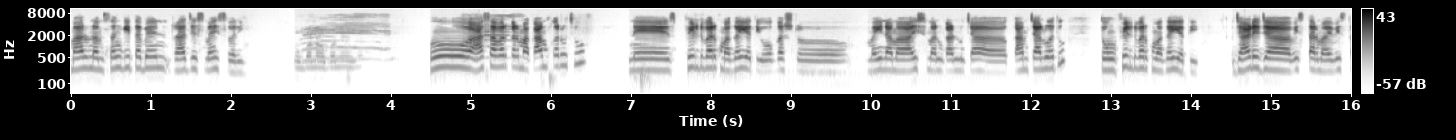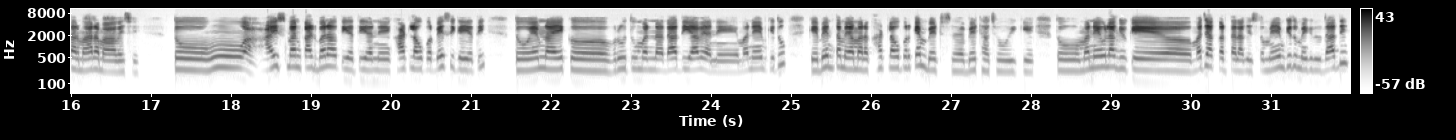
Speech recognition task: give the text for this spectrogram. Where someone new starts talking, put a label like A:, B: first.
A: મારું નામ સંગીતાબેન રાજેશ મહેશ્વરી? હું આશા વર્કરમાં કામ કરું છું ને ફિલ્ડ વર્કમાં ગઈ હતી ઓગસ્ટ મહિનામાં આયુષ્યમાન કાર્ડનું કામ ચાલુ હતું. તો હું ફિલ્ડ વર્કમાં ગઈ હતી. જાડેજા વિસ્તારમાં એ વિસ્તાર મારામાં આવે છે. તો હું આયુષ્માન કાર્ડ બનાવતી હતી અને ખાટલા ઉપર બેસી ગઈ હતી. તો એમના એક વૃદ્ધ ઉંમરના દાદી આવ્યા અને મને એમ કીધું કે, બેન, તમે અમારા ખાટલા ઉપર કેમ બેઠ, બેઠા છો? એ કે, તો મને એવું લાગ્યું કે મજાક કરતા લાગે છે. તો મેં એમ કીધું, મેં કીધું, દાદી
